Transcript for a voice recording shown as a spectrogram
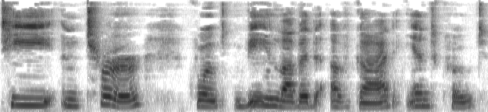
T. Tur, quote, beloved of God, end quote.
